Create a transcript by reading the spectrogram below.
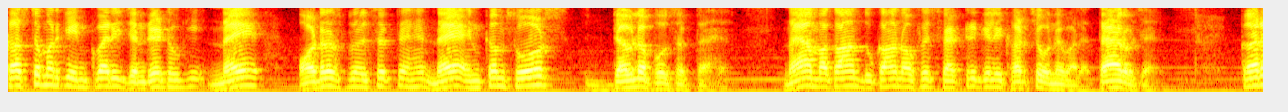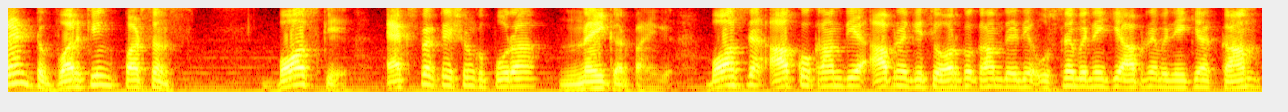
कस्टमर की इंक्वायरी जनरेट होगी। नए ऑर्डर मिल सकते हैं, नया इनकम सोर्स डेवलप हो सकता है। नया मकान, दुकान, ऑफ़िस, फैक्ट्री के लिए खर्चे होने वाले, तैयार हो जाए। करंट वर्किंग पर्सन बॉस के एक्सपेक्टेशन को पूरा नहीं कर पाएँगे। बॉस ने आपको काम दिया, आपने किसी और को काम दे दिया, उसने भी नहीं किया, आपने भी नहीं किया, काम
